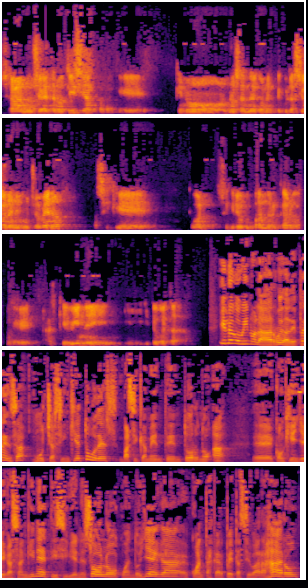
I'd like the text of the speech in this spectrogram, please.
ya anunciar esta noticia para que que no, no se ande con especulaciones, ni mucho menos. Así que, bueno, seguiré ocupando el cargo que, al que vine y, y, tengo que estar. Y luego vino la rueda de prensa, muchas inquietudes, básicamente en torno a eh, con quién llega Sanguinetti, si viene solo, cuándo llega, cuántas carpetas se barajaron,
